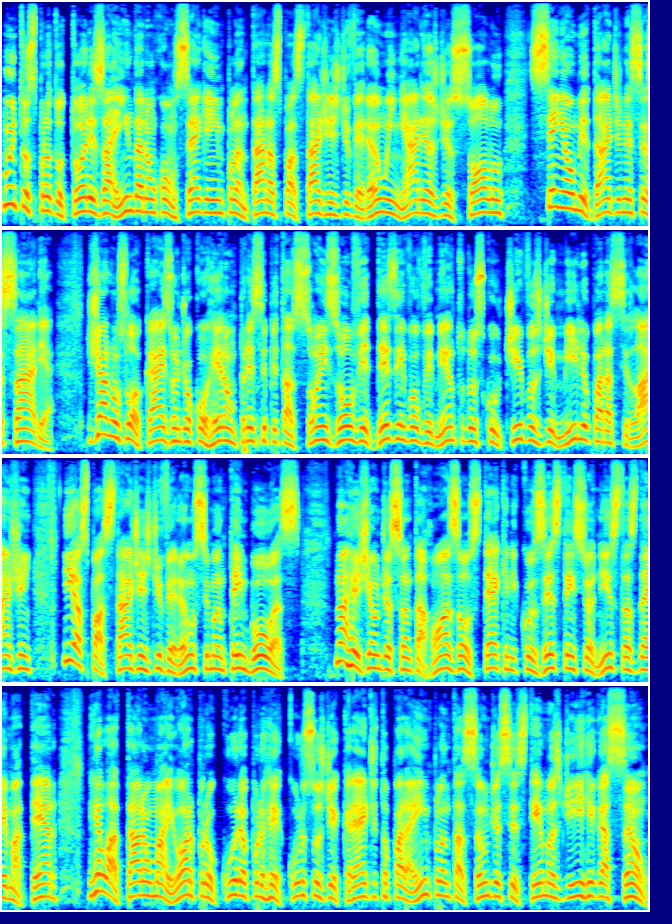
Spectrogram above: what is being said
Muitos produtores ainda não conseguem implantar as pastagens de verão em áreas de solo sem a umidade necessária. Já nos locais onde ocorreram precipitações, houve desenvolvimento dos cultivos de milho para silagem e as pastagens de verão se mantêm boas. Na região de Santa Rosa, os técnicos extensionistas da Emater relataram maior procura por recursos de crédito para a implantação de sistemas de irrigação.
